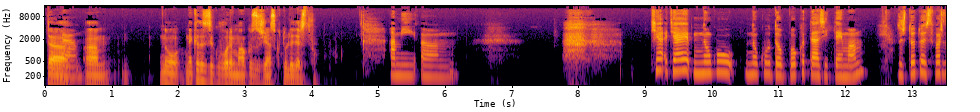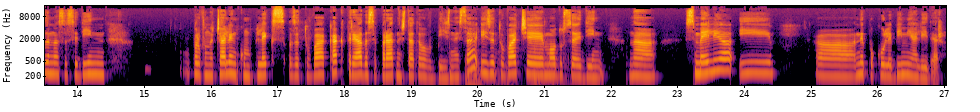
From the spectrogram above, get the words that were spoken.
Та, Да. а, но нека да си говорим малко за женското лидерство. Ами, ам... тя, тя е много, много дълбока тази тема, защото е свързана с един първоначален комплекс за това как трябва да се правят нещата в бизнеса Мгм. и за това, че модуса е един на смелия и а, непоколебимия лидер.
